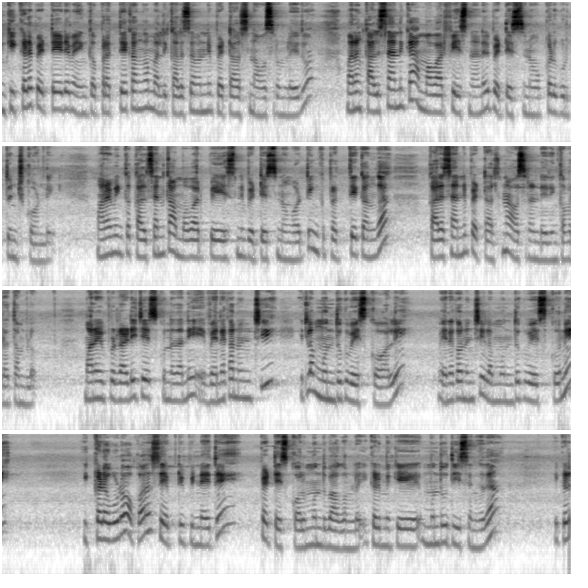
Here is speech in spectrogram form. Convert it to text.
ఇంక ఇక్కడ పెట్టేయడమే. ఇంకా ప్రత్యేకంగా మళ్ళీ కలశాన్ని పెట్టాల్సిన అవసరం లేదు. మనం కలశానికే అమ్మవారి ఫేస్ని అనేది పెట్టేస్తున్నాం. ఒక్కడు గుర్తుంచుకోండి. మనం ఇంకా కలశానికి అమ్మవారి ఫేస్ని పెట్టేస్తున్నాం కాబట్టి ఇంకా ప్రత్యేకంగా కలశాన్ని పెట్టాల్సిన అవసరం లేదు ఇంకా వ్రతంలో. మనం ఇప్పుడు రెడీ చేసుకున్నదాన్ని వెనక నుంచి ఇట్లా ముందుకు వేసుకోవాలి. వెనక నుంచి ఇలా ముందుకు వేసుకొని ఇక్కడ కూడా ఒక సేఫ్టీ పిన్ అయితే పెట్టేసుకోవాలి ముందు భాగంలో. ఇక్కడ మీకు ముందుకు తీసాను కదా ఇక్కడ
